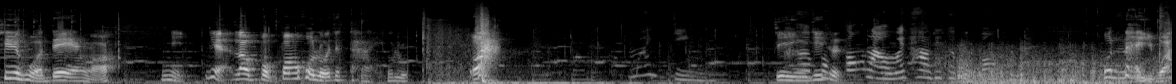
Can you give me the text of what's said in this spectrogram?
ชื่อหัวแดงเหรอ นี่ เนี่ยเราปกป้องโคโรจะตายโคโรว้าไม่จริงจริงเธอที่ปเธกอป้องเราไม่เท่าที่เธอปกป้องคุณนะคนไหนวะ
